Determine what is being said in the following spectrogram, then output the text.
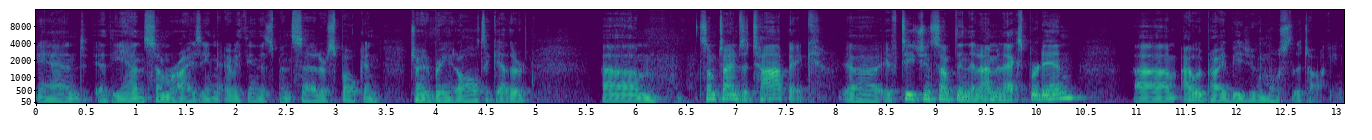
and at the end, summarizing everything that's been said or spoken, trying to bring it all together. Um, sometimes a topic. Uh, if teaching something that I'm an expert in, um, I would probably be doing most of the talking.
